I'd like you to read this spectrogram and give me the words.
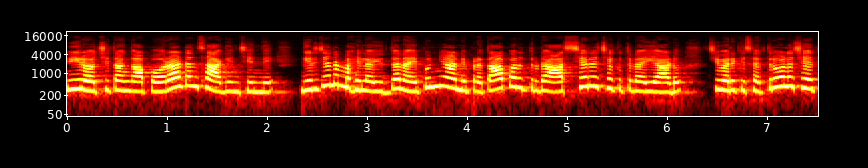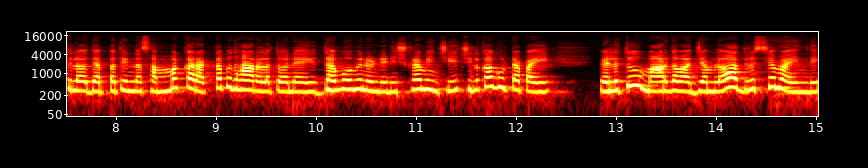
వీరోచితంగా పోరాటం సాగించింది. గిరిజన మహిళ యుద్ధ నైపుణ్యాన్ని ప్రతాపరుద్రుడు ఆశ్చర్యచకితుడయ్యాడు. చివరికి శత్రువుల చేతిలో దెబ్బతిన్న సమ్మక్క రక్తపు ధారలతోనే యుద్ధభూమి నుండి నిష్క్రమించి చిలుకగుట్టపై వెళుతూ మార్గమధ్యంలో అదృశ్యమైంది.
